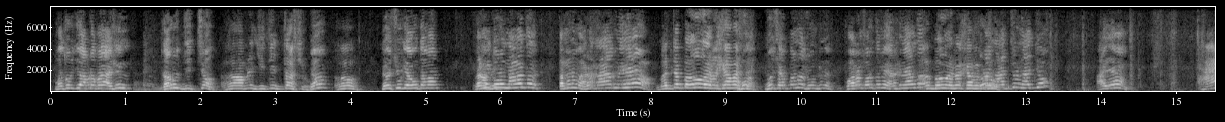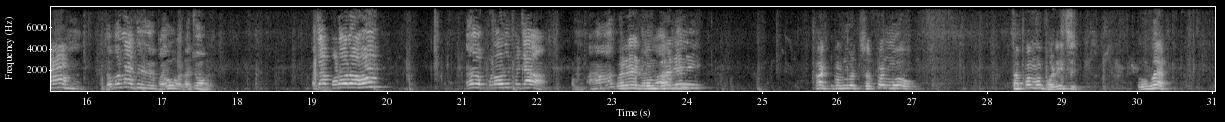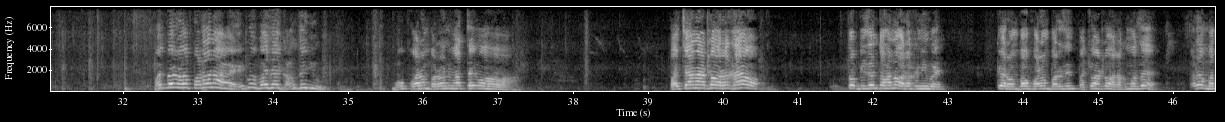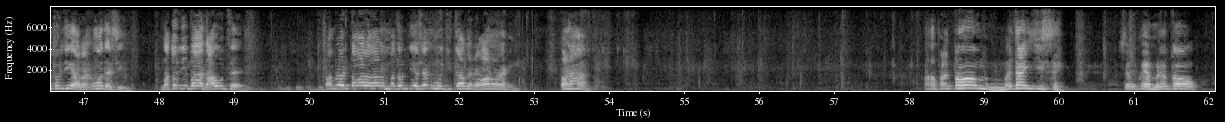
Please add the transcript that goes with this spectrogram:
મથુરજી આપણા ભાઈ હશે ને? જરૂર જીતશો હા આપણે જીતી જ જશું. હા? જો શું કેવું તમારે? તમે થોડું ના તો તમને હરખ આવ્યો નહીં આયો? મને તો બહુ રખાવા છે. હું- સરપંચ સરપંચનો છું ફોરમ ભરો તમે હરખ નહીં આવતા? બહુ હરખ આવે બહુ. નાચજો નાચજો. આ એમ. આમ. જબરનાસ્ત છે ભાઈ. નાચો. અચ્છા પડો રહો એ પડો ની પચા હા મને રમવાને નહીં હાથ પર સરપંચ મો સરપંચ મો ભરી છે ઓવે. બસ બસ પડો ના એટલું ભાઈ સાહેબ, ઘણું થઈ હું ફોર્મ ભરવાની વાત થઈ. પચાના આટલો હરખ આવ્યો તો બીજાને તો હાનો હરખ નહીં હોય. કે રંભા ફોર્મ ભરે છે આટલો હરખમાં છે. અરે મથુરજી હરખમાં જ મથુરજી પાસે આવું છે. કમ્પ્લેટ તમારે મથુરજી હશે ને, હું જીત્યા વગર રહેવાનો નહીં. પણ આપણે તો મજા આવી જશે કેમ કે અમરે તો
